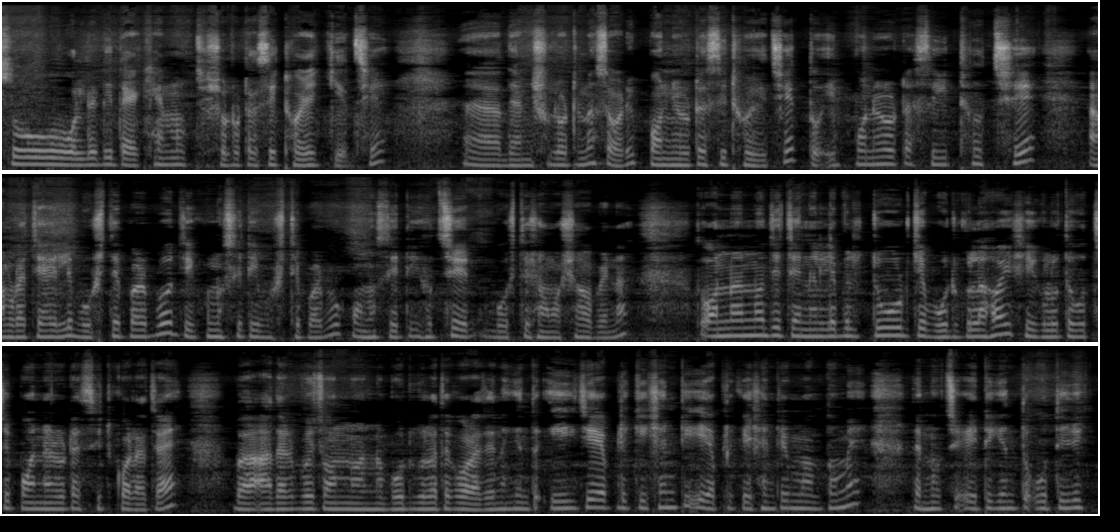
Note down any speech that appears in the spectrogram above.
সো অলরেডি দেখেন হচ্ছে ষোলোটা সিট হয়ে গিয়েছে দেন ষোলোটা না সরি পনেরোটা সিট হয়েছে। তো এই পনেরোটা সিট হচ্ছে আমরা চাইলে বসতে পারব, যে কোনো সিটে বসতে পারব, কোনো সিটই হচ্ছে বসতে সমস্যা হবে না। তো অন্যান্য যে চ্যানেল লেভেল টুর যে বোর্ডগুলো হয়, সেগুলোতে হচ্ছে পনেরোটা সিট করা যায়, বা আদারওয়াইজ অন্যান্য বোর্ডগুলোতে করা যায় না। কিন্তু এই যে অ্যাপ্লিকেশনটি এই অ্যাপ্লিকেশনটির মাধ্যমে দেন হচ্ছে এটি কিন্তু অতিরিক্ত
